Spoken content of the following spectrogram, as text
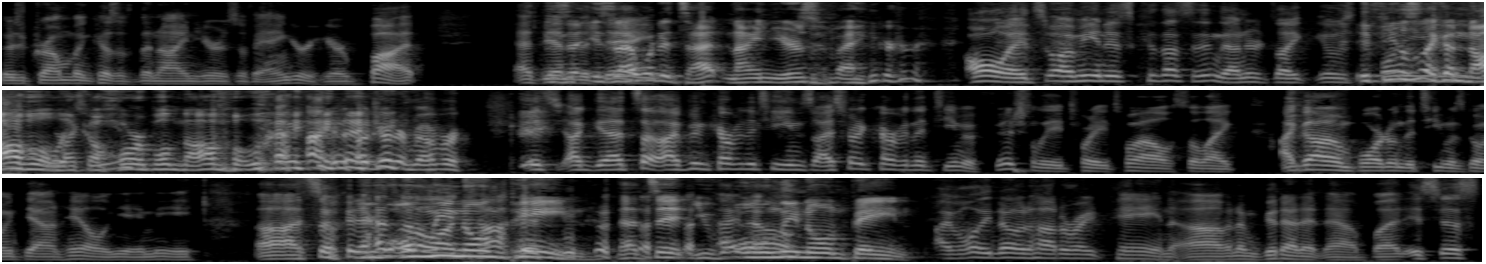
there's grumbling because of the nine years of anger here. But at the is end that, is day, that what it's at? Nine years of anger? Oh, it's. I mean, it's because that's the thing. Under like it was. It feels like a novel, like a horrible novel. I'm trying to remember. It's that's. I've been covering the teams. I started covering the team officially in 2012. So like, I got on board when the team was going downhill. Yay me. Uh, so you've only known time. pain. That's it. You've only known pain. I've only known how to write pain, um, and I'm good at it now. But it's just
